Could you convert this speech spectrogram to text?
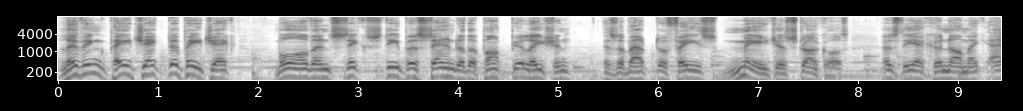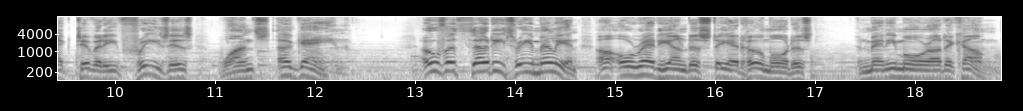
Living paycheck to paycheck, more than 60% of the population is about to face major struggles as the economic activity freezes once again. Over 33 million are already under stay at home orders, and many more are to come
